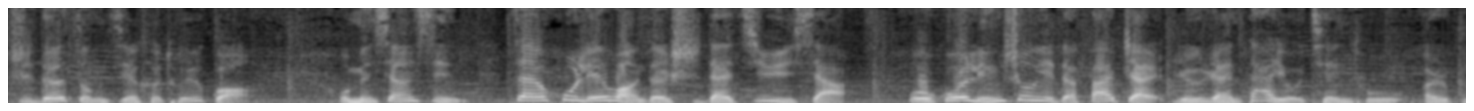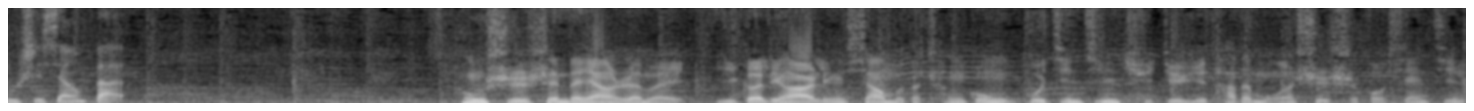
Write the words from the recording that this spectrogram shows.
值得总结和推广。我们相信，在互联网的时代机遇下。我国零售业的发展仍然大有前途，而不是相反。同时，沈丹阳认为，一个“零二零”项目的成功不仅仅取决于它的模式是否先进、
